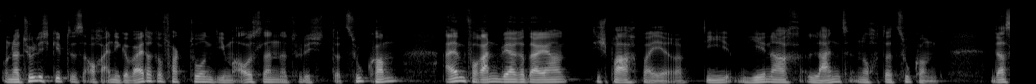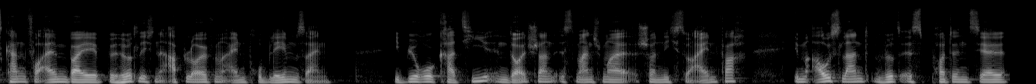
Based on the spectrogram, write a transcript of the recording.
Und natürlich gibt es auch einige weitere Faktoren, die im Ausland natürlich dazukommen. Allem voran wäre da ja die Sprachbarriere, die je nach Land noch dazukommt. Das kann vor allem bei behördlichen Abläufen ein Problem sein. Die Bürokratie in Deutschland ist manchmal schon nicht so einfach. Im Ausland wird es potenziell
